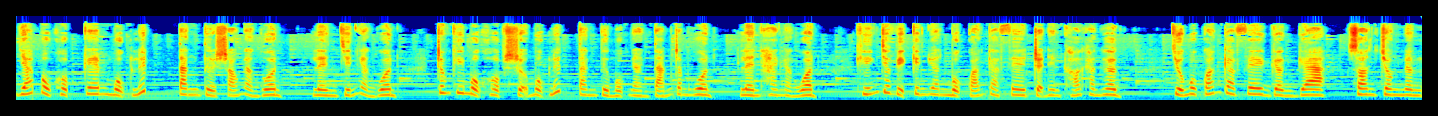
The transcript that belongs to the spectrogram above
giá một hộp kem 1 lít tăng từ 6.000 won lên 9.000 won, trong khi một hộp sữa 1 lít tăng từ 1.800 won lên 2.000 won, khiến cho việc kinh doanh một quán cà phê trở nên khó khăn hơn. Chủ một quán cà phê gần ga Son Jong-neung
